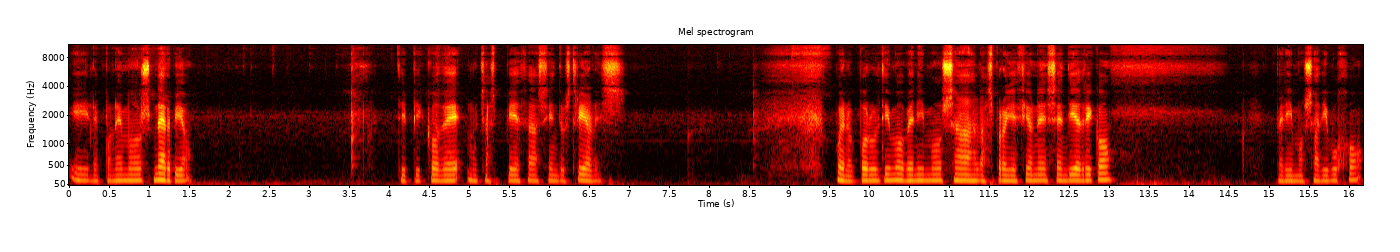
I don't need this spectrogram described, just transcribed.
y le ponemos nervio típico de muchas piezas industriales. Bueno, por último venimos a las proyecciones en diédrico. Venimos a dibujo.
